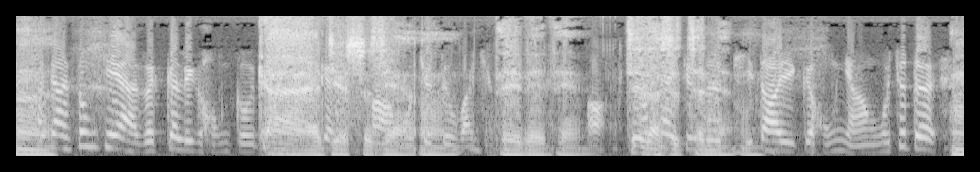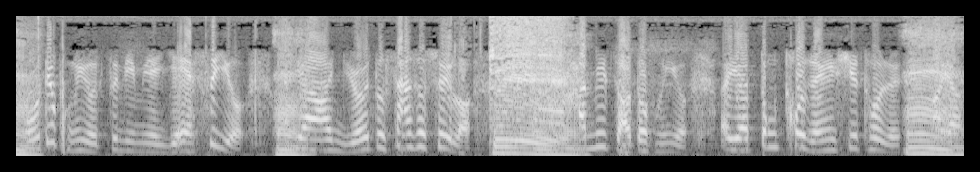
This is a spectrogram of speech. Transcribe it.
嗯，好像中间啊是隔了一个鸿沟 的，哎隔就是这样啊我觉得嗯完全对对对。哦，这倒是就是提到一个红娘，我觉得嗯。我的朋友这里面也是有，嗯。哎呀，女儿都三十岁了，对。啊还没找到朋友，哎呀，东托人西托人，嗯。哎呀，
